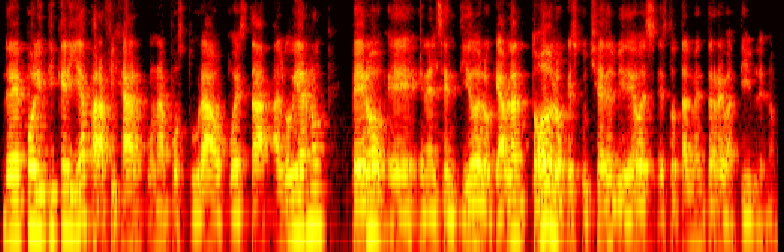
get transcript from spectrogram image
de politiquería para fijar una postura opuesta al gobierno, pero eh, en el sentido de lo que hablan, todo lo que escuché del video es, es totalmente rebatible, ¿no?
